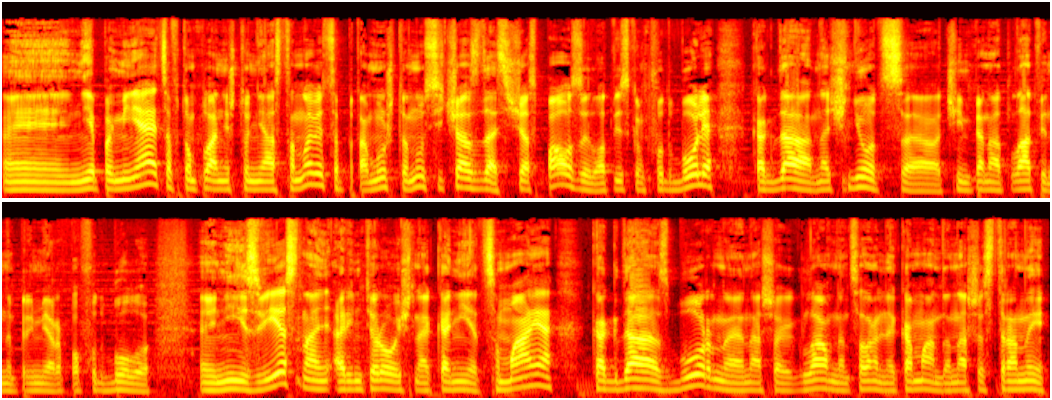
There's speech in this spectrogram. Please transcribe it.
э, не поменяется, в том плане, что не остановится, потому что, ну, сейчас, да, сейчас пауза в латвийском футболе, когда начнется чемпионат Латвии, например, по футболу, э, неизвестно, ориентировочно конец мая, когда сборная, наша главная национальная команда нашей страны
